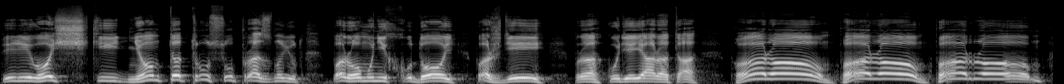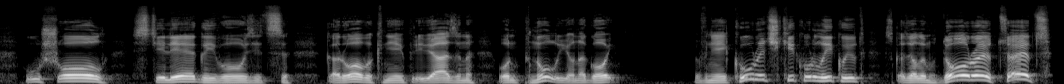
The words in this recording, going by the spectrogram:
Перевозчики днем-то трусу празднуют, Паром у них худой, пожди, про Кудеяра-то. Паром, паром, паром. Ушел, с телегой возится, корова к ней привязана, он пнул ее ногой. В ней курочки курлыкают, сказал им «Доре, цец!»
